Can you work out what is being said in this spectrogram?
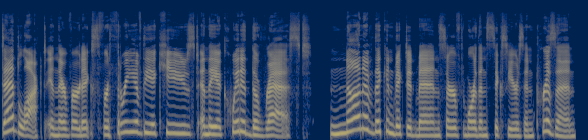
deadlocked in their verdicts for three of the accused, and they acquitted the rest. None of the convicted men served more than six years in prison.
